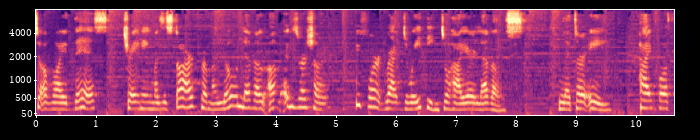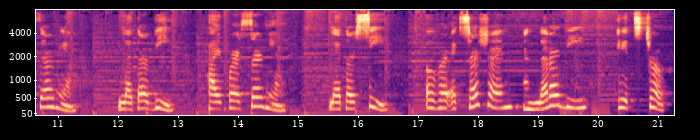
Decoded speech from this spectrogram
To avoid this, training must start from a low level of exertion before graduating to higher levels. Letter A. Hypothermia. Letter B. Hyperthermia. Letter C. Overexertion. And letter D. Heat stroke.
